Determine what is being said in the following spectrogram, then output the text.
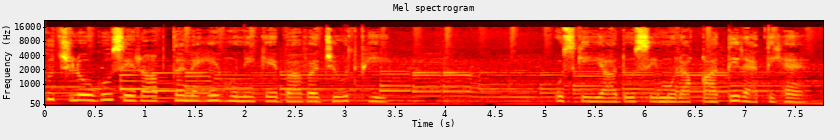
कुछ लोगों से रबता नहीं होने के बावजूद भी उसकी यादों से मुलाकातें रहती हैं।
